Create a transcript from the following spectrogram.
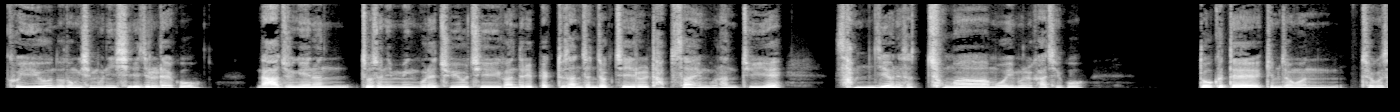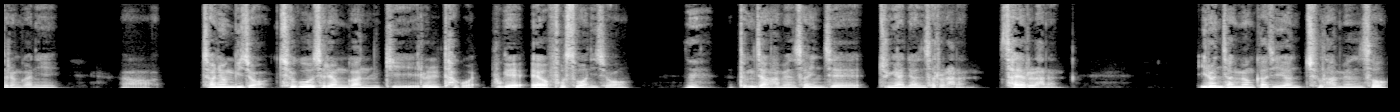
그 이후 노동신문이 시리즈를 내고 나중에는 조선인민군의 주요 지휘관들이 백두산 전적지를 답사 행군한 뒤에 삼지연에서 총화 모임을 가지고 또 그때 김정은 최고사령관이 어, 전용기죠 최고사령관기를 타고 북의 에어포스 원이죠 네. 등장하면서 이제 중요한 연설을 하는 사열을 하는 이런 장면까지 연출하면서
